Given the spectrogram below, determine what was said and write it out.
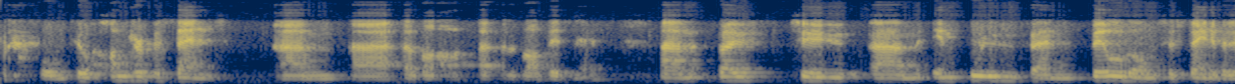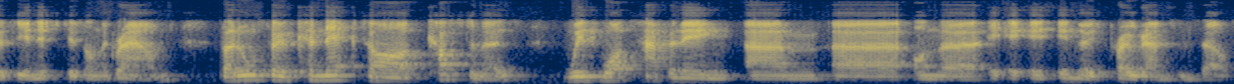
platform to 100% um, uh, of, our, uh, of our business, um, both to um, improve and build on sustainability initiatives on the ground, but also connect our customers with what's happening um, uh, on the in those programs themselves.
